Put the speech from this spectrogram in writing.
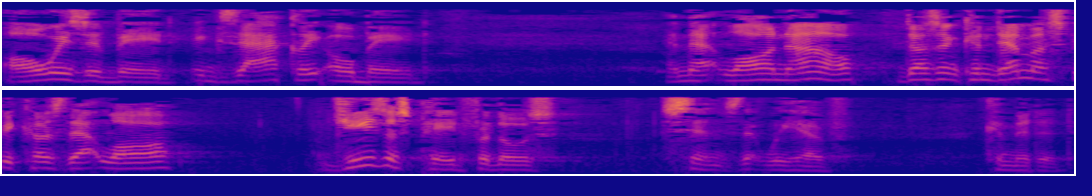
always obeyed, exactly obeyed. And that law now doesn't condemn us because that law, Jesus paid for those sins that we have committed.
